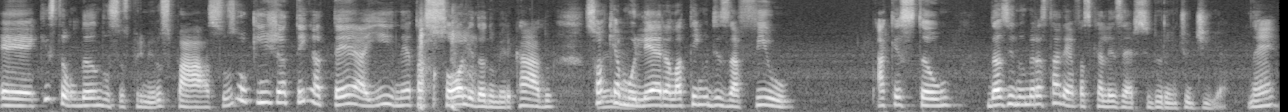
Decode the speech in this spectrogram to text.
é, que estão dando os seus primeiros passos, ou que já tem até aí, né, tá sólida no mercado. Só que a mulher, ela tem o desafio, a questão das inúmeras tarefas que ela exerce durante o dia, né?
